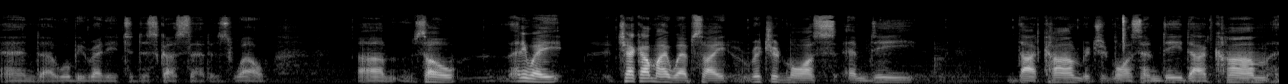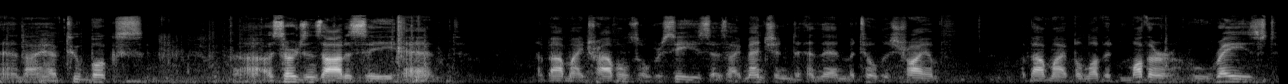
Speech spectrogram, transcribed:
And uh, we'll be ready to discuss that as well. Um, so, anyway, check out my website, richardmossmd.com, richardmossmd.com, and I have two books uh, A Surgeon's Odyssey and about my travels overseas, as I mentioned, and then Matilda's Triumph about my beloved mother who raised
